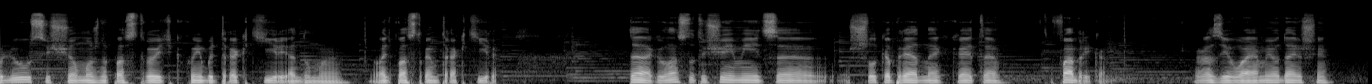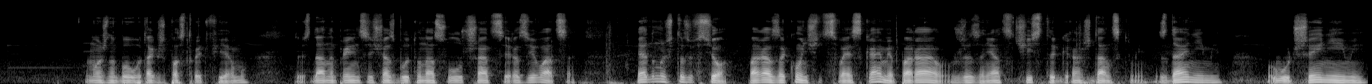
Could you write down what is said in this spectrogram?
Плюс еще можно построить какой-нибудь трактир, я думаю. Давайте построим трактир. Так, у нас тут еще имеется шелкопрядная какая-то фабрика. Развиваем ее дальше. Можно было бы также построить ферму. То есть данная провинция сейчас будет у нас улучшаться и развиваться. Я думаю, что все. Пора закончить с войсками, пора уже заняться чисто гражданскими зданиями, улучшениями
